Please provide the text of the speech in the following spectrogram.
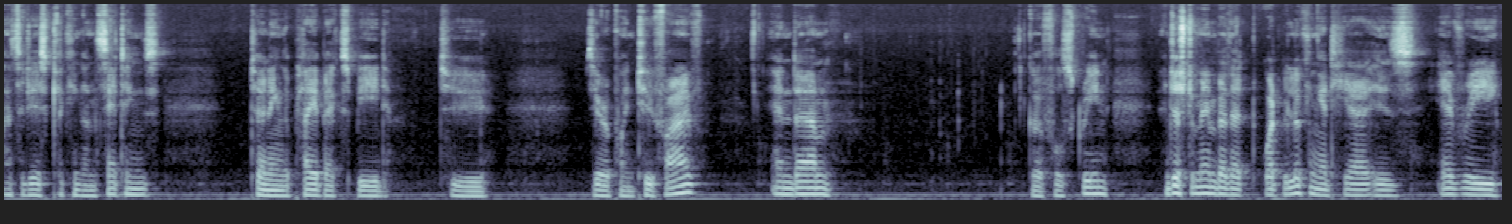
I suggest clicking on settings, turning the playback speed to 0.25 and um, go full screen. And just remember that what we're looking at here is every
